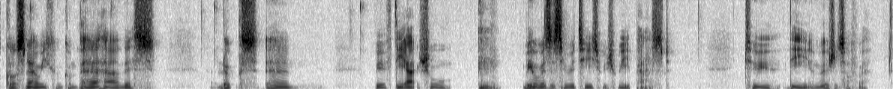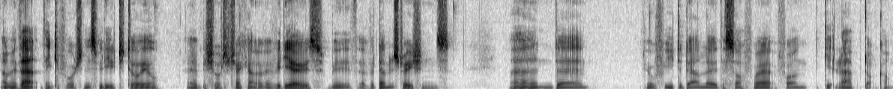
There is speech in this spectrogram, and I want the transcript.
Of course now we can compare how this looks um, with the actual real resistivities which we passed to the inversion software. And with that, thank you for watching this video tutorial. Uh, be sure to check out other videos with other demonstrations and uh, feel free to download the software from gitlab.com.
